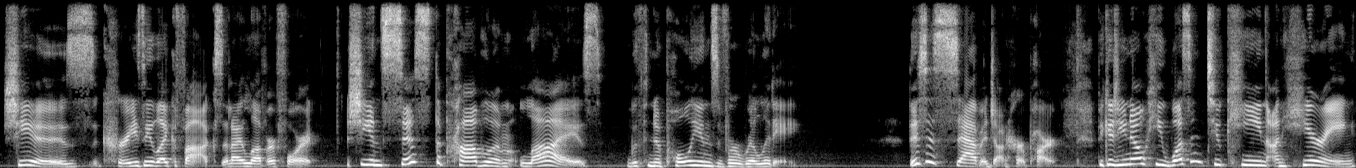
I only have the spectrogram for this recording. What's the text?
She is crazy like a fox, and I love her for it. She insists the problem lies with Napoleon's virility. This is savage on her part because you know he wasn't too keen on hearing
